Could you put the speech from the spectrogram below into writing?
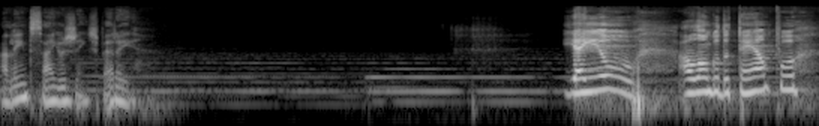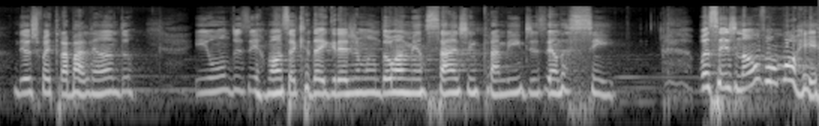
A lente saiu, gente, espera aí. E aí, eu, ao longo do tempo, Deus foi trabalhando e um dos irmãos aqui da igreja mandou uma mensagem para mim dizendo assim: vocês não vão morrer.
